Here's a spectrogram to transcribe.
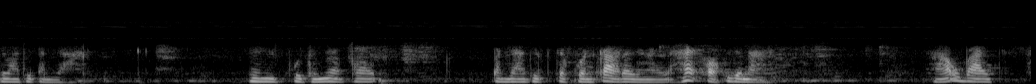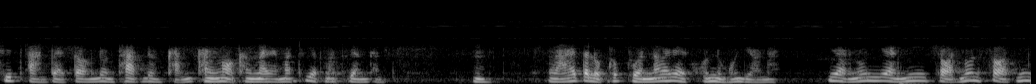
สมาธิปัญญา พูดถึงว่าพอปัญญาที่จะควรกล้าได้ยังไง ให้ออกพิจารณา หาอุบายคิดอ่านแต่ตองเรื่องธาตุเรื่องขันข้างนอกข้างในมาเทียบมาเทียงกัน อืหลายตลบทบทวนนะไม่ใช่คนหนึ่งคนเดียวนะแยกโน้นแยกนี้สอดโน้นสอดนี่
